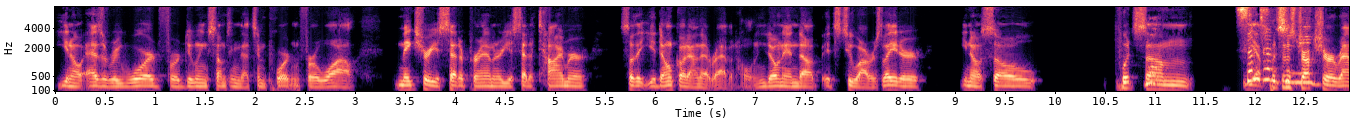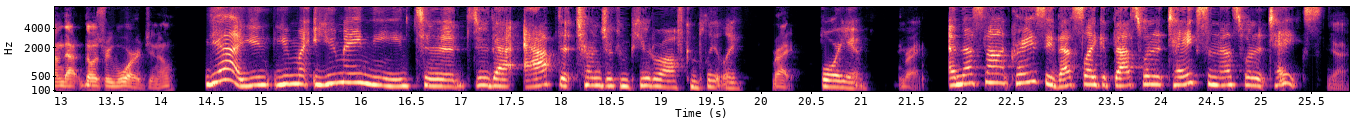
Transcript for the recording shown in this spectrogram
you know, as a reward for doing something that's important for a while, make sure you set a parameter, you set a timer so that you don't go down that rabbit hole and you don't end up it's 2 hours later, you know, so put Well, some yeah, sometimes put some you need- structure around that those rewards, you know. Yeah, you you might you may need to do that app that turns your computer off completely Right. for you. Right. And that's not crazy. That's like if that's what it takes, and that's what it takes. Yeah,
